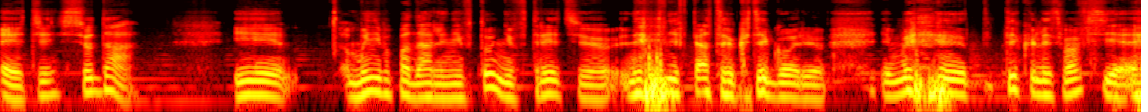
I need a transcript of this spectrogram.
эти сюда. И мы не попадали ни в ту, ни в третью, ни в пятую категорию. И мы тыкались во все.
